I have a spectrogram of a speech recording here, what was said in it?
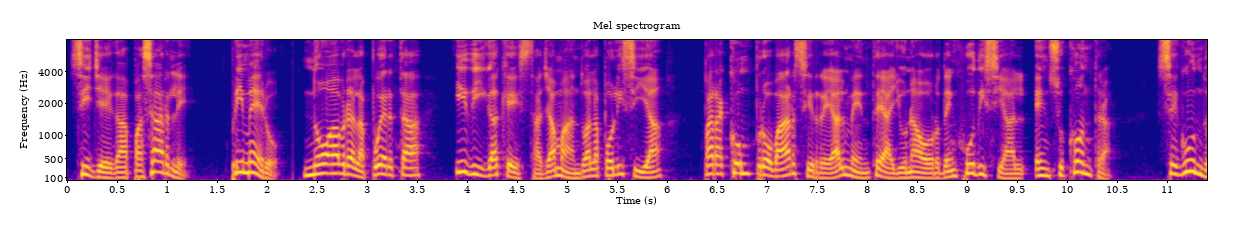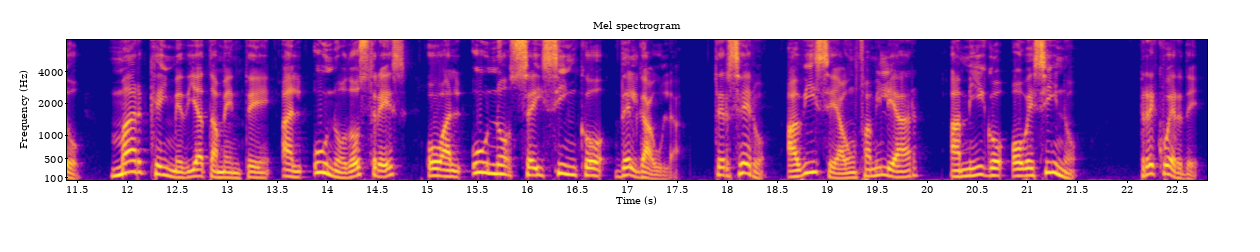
si llega a pasarle? Primero, no abra la puerta y diga que está llamando a la policía para comprobar si realmente hay una orden judicial en su contra. Segundo, marque inmediatamente al 123 o al 165 del Gaula. Tercero, avise a un familiar, amigo o vecino. Recuerde,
